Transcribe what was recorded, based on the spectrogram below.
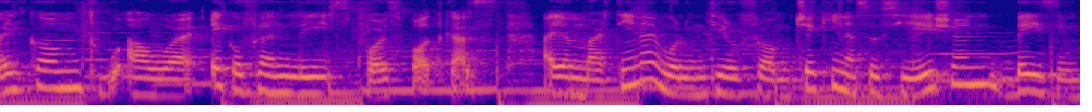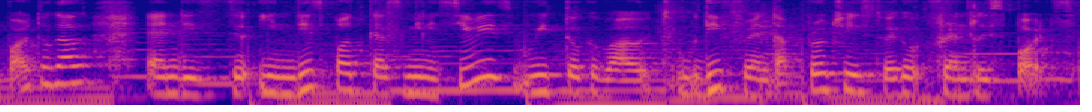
welcome to our eco friendly sports podcast. I am Martina, a volunteer from Check-in Association based in Portugal, and in this podcast mini series, we talk about different approaches to eco friendly sports.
